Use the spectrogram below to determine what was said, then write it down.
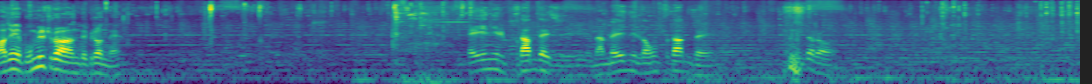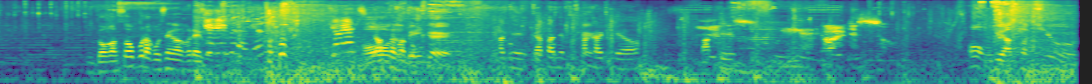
나중에 못 밀 줄 알았는데 밀었네 메인일 부담되지. 난 메인일 너무 부담돼. 힘들어. 너가 서브라고 생각을 해 그럼. 어 야타가 똑똑해 야타님, 야타님 부탁할게요. 마킬. 어 우리 야타 치유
